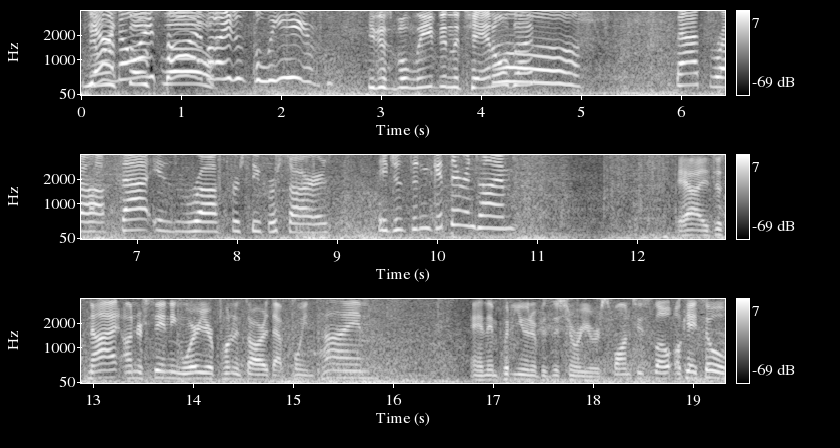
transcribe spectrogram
They yeah, were no, so I saw it, but I just believed. You just believed in the channel time? Oh, that's rough. That is rough for superstars. They just didn't get there in time. Yeah, it's just not understanding where your opponents are at that point in time. and then putting you in a position where you respond too slow. Okay, so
